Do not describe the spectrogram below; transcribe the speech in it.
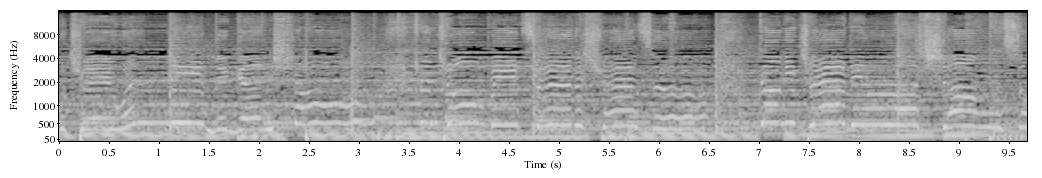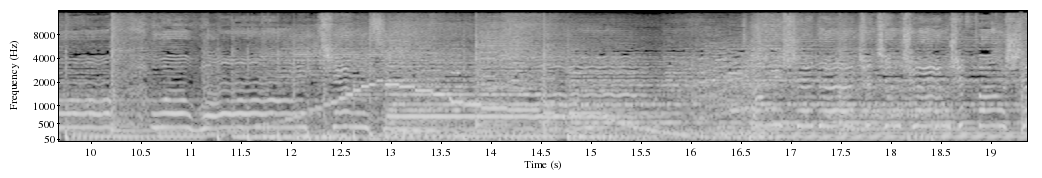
不追问你的感受，尊重彼此的选择。当你决定了向左，我往前走。终于舍得去成全，去放手，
